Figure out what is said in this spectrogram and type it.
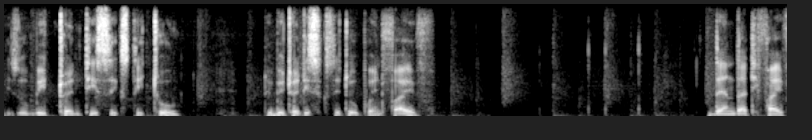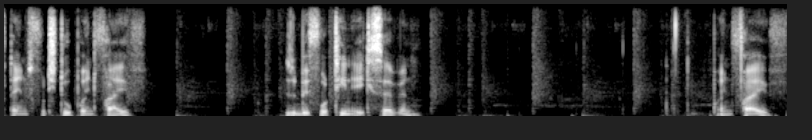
this will be 2062 to be 2062.5 then 35 times 42.5 this will be 1487.5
